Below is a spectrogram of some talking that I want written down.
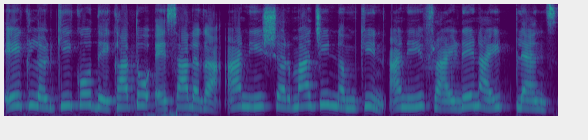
एक लडकी को देखा तो ऐसा लगा आणि शर्माजी नमकीन आणि फ्रायडे नाईट प्लॅन्स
